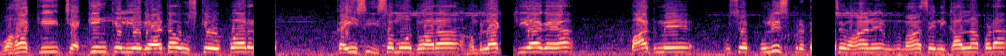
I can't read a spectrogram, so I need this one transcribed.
वहाँ की चेकिंग के लिए गया था, उसके ऊपर कई ईसमों द्वारा हमला किया गया। बाद में उसे पुलिस प्रोटेक्शन से वहाँ वहाँ से निकालना पड़ा।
